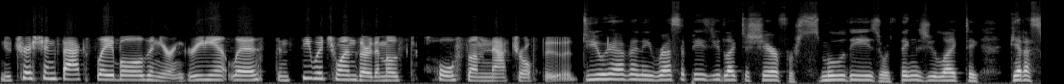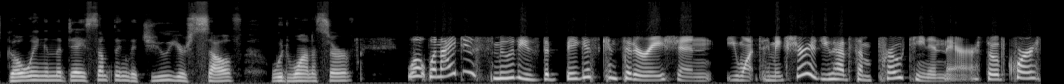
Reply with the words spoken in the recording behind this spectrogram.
nutrition facts labels and your ingredient list and see which ones are the most wholesome natural foods. Do you have any recipes you'd like to share for smoothies or things you like to get us going in the day? Something that you yourself would want to serve? Well, when I do smoothies, the biggest consideration you want to make sure is you have some protein in there. So, of course,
